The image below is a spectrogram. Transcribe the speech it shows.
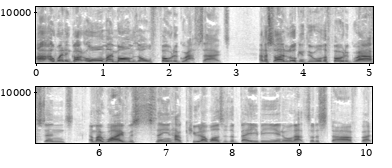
I, I, went and got all my mom's old photographs out. And I started looking through all the photographs, and, and my wife was saying how cute I was as a baby and all that sort of stuff. But,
